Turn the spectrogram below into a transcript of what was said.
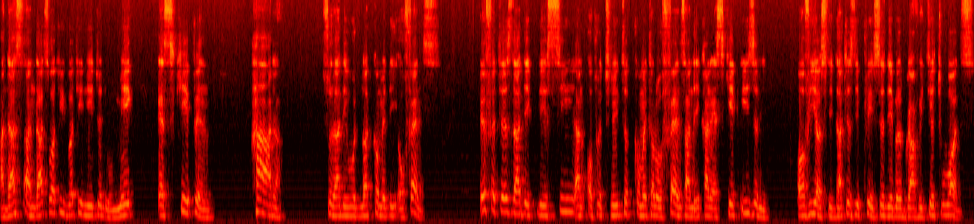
And that's and that's what you what you need to do. Make escaping harder so that they would not commit the offense. If it is that they, they see an opportunity to commit an offense and they can escape easily, obviously that is the places they will gravitate towards.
